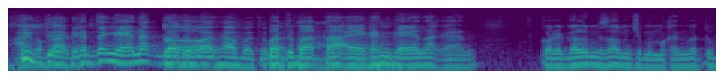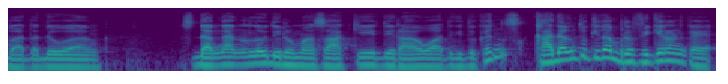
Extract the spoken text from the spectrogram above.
Anggaplah genteng gak enak dong. Batu bata, batu batu bata. bata ya kan gak enak kan. keluarga lu misalnya cuma makan batu bata doang. Sedangkan lu di rumah sakit dirawat gitu kan kadang tuh kita berpikiran kayak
